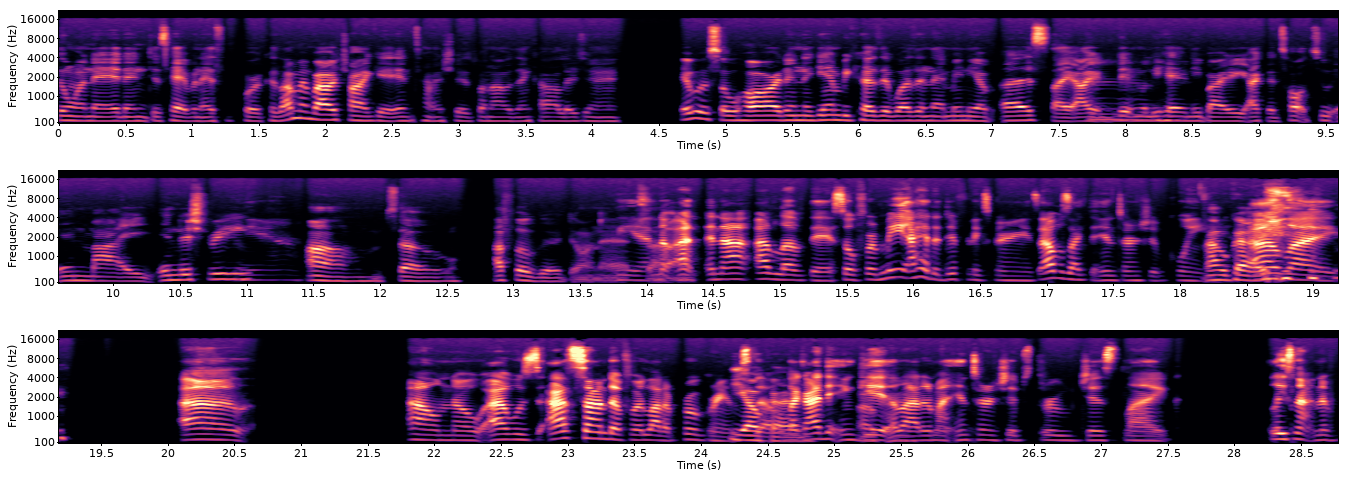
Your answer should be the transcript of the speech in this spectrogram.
doing that and just having that support. Because I remember I was trying to get internships when I was in college and it was so hard. And again, because it wasn't that many of us, like I didn't really Mm. have anybody I could talk to in my industry. Yeah. Um, so I feel good doing that. Yeah, so. no, I, and I, I love that. So for me, I had a different experience. I was like the internship queen. Okay. I was like, I, I don't know. I was I signed up for a lot of programs Yeah, though. Like. I didn't get Okay. a lot of my internships through just like, at least not in the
